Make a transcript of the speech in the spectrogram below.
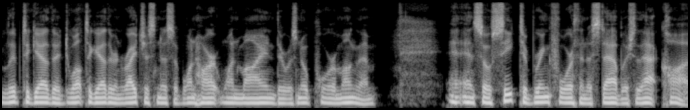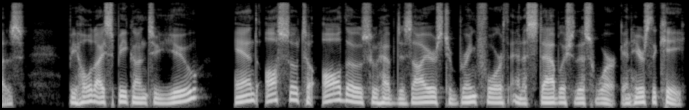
lived together, dwelt together in righteousness of one heart, one mind. There was no poor among them. And, and so seek to bring forth and establish that cause. Behold, I speak unto you and also to all those who have desires to bring forth and establish this work. And here's the key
